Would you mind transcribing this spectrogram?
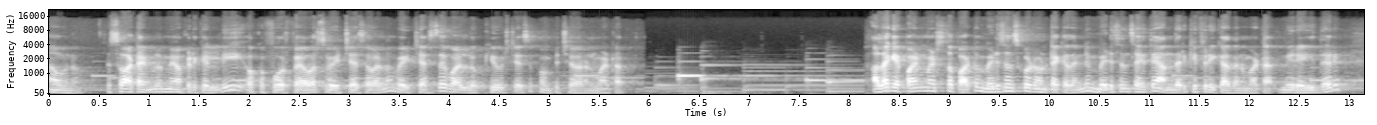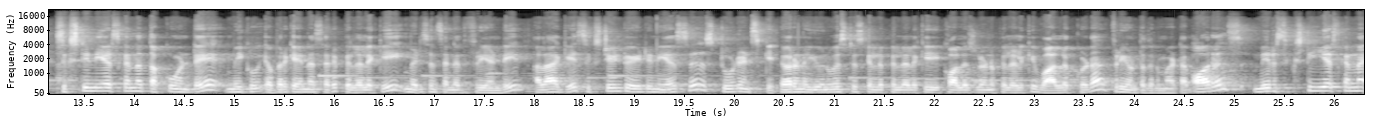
అవును. సో ఆ టైంలో మేము అక్కడికి వెళ్ళి ఒక ఫోర్ ఫైవ్ అవర్స్ వెయిట్ చేసేవాళ్ళం. వెయిట్ చేస్తే వాళ్ళు క్యూర్ చేసి పంపించేవారు అనమాట అలాగే అపాయింట్మెంట్స్తో పాటు మెడిసిన్స్ కూడా ఉంటాయి కదండి. మెడిసిన్స్ అయితే అందరికీ ఫ్రీ కాదనమాట. మీరు ఇద్దరు సిక్స్టీన్ ఇయర్స్ కన్నా తక్కువ ఉంటే మీకు ఎవరికైనా సరే పిల్లలకి మెడిసిన్స్ అనేది ఫ్రీ అండి. అలాగే సిక్స్టీన్ టు ఎయిటీన్ ఇయర్స్ స్టూడెంట్స్కి ఎవరైనా యూనివర్సిటీస్కి వెళ్ళే పిల్లలకి కాలేజ్లో ఉన్న పిల్లలకి వాళ్ళకి కూడా ఫ్రీ ఉంటుంది అనమాట ఆరల్స్ మీరు సిక్స్టీ ఇయర్స్ కన్నా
